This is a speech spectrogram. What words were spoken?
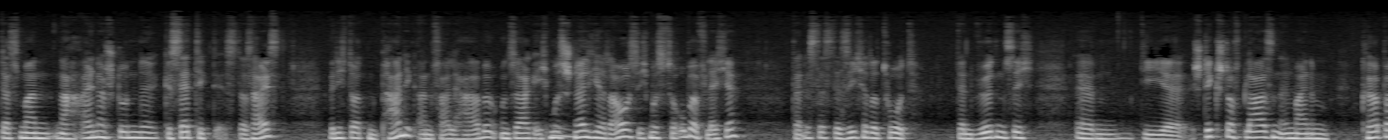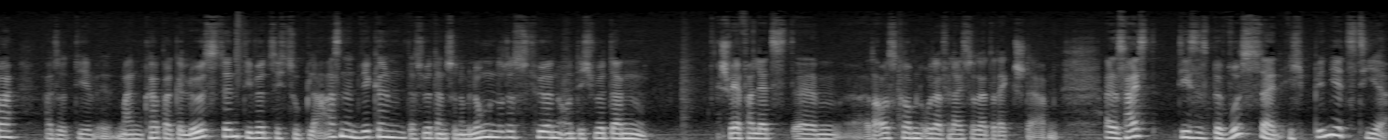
dass man nach einer Stunde gesättigt ist. Das heißt, wenn ich dort einen Panikanfall habe und sage, ich muss schnell hier raus, ich muss zur Oberfläche, dann ist das der sichere Tod. Dann würden sich ähm, die Stickstoffblasen in meinem Körper, also die in meinem Körper gelöst sind, die würden sich zu Blasen entwickeln. Das wird dann zu einem Lungenriss führen und ich würde dann schwer verletzt ähm, rauskommen oder vielleicht sogar direkt sterben. Also das heißt, dieses Bewusstsein, ich bin jetzt hier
